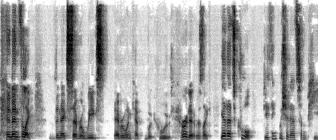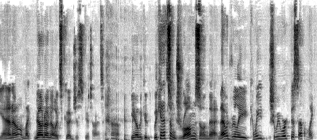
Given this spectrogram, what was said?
And then for like the next several weeks, everyone kept who heard it was like, Yeah, that's cool. Do you think we should add some piano? I'm like, No, no, no, it's good, just guitar. It's like, oh. you know, we could we could add some drums on that, and that would really. Can we? Should we work this up? I'm like,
